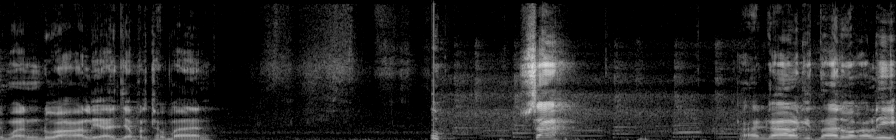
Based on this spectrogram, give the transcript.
Cuman dua kali aja percobaan. Uh, susah. Gagal kita dua kali.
